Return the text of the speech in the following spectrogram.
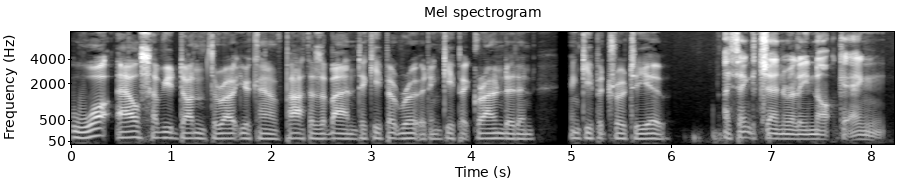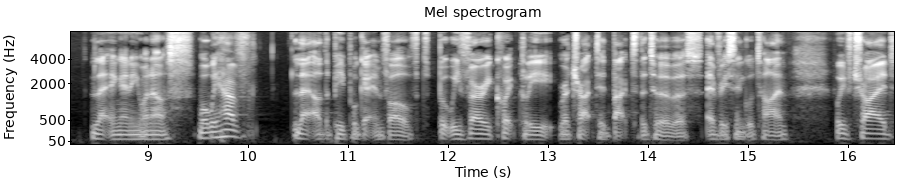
What else have you done throughout your kind of path as a band to keep it rooted and keep it grounded and and keep it true to you? I think generally not getting letting anyone else. Well, we have let other people get involved, but we very quickly retracted back to the two of us every single time. We've tried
